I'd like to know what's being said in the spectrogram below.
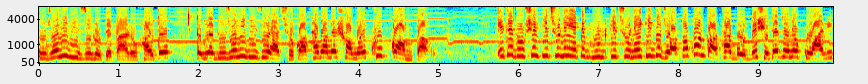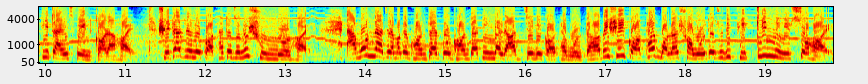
দুজনই বিজি হতে পারো। হয়তো তোমরা দুজনই বিজি আছো। কথা বলার সময় খুব কম পাও। এতে দোষের কিছু নেই, এতে ভুল কিছু নেই, কিন্তু যতক্ষণ কথা বলবে, সেটা যেন কোয়ালিটি টাইম স্পেন্ড করা হয়। সেটা যেন কথাটা যেন সুন্দর হয়। এমন না যে আমাকে ঘণ্টার পর ঘণ্টা কিংবা রাত জেগে কথা বলতে হবে। সেই কথা বলার সময়টা যদি ফিফটিন মিনিটসও হয়,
